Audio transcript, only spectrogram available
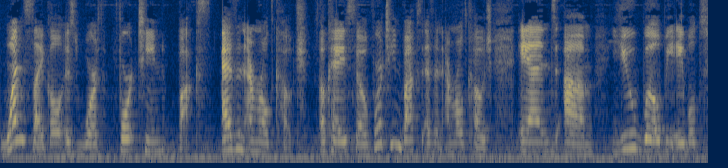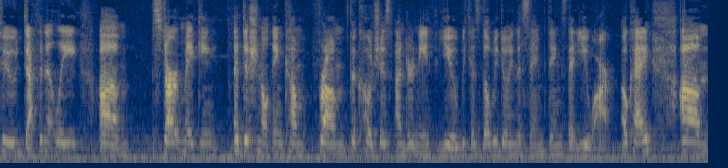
one cycle is worth 14 bucks as an emerald coach okay so 14 bucks as an emerald coach and um, you will be able to definitely um, start making additional income from the coaches underneath you because they'll be doing the same things that you are. Okay. Um,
